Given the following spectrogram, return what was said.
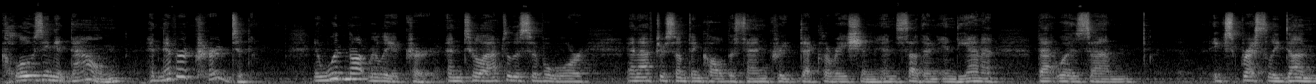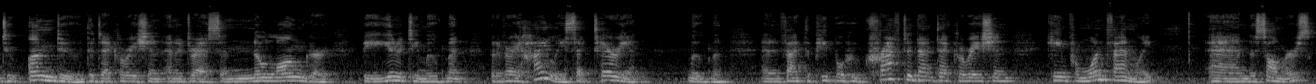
closing it down had never occurred to them. It would not really occur until after the Civil War and after something called the Sand Creek Declaration in southern Indiana that was um, expressly done to undo the Declaration and Address and no longer be a unity movement, but a very highly sectarian movement. And in fact, the people who crafted that declaration came from one family, and the Sommers,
